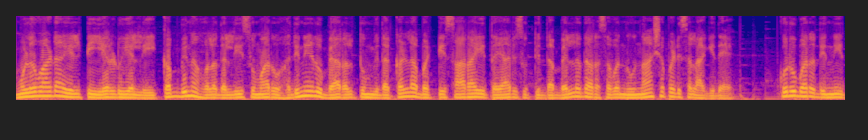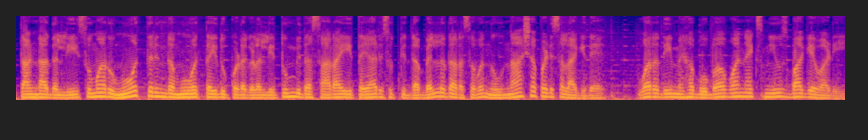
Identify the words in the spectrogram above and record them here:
ಮುಳವಾಡ ಎಲ್ಟಿ ಎರಡು ಯಲ್ಲಿ ಕಬ್ಬಿನ ಹೊಲದಲ್ಲಿ ಸುಮಾರು ಹದಿನೇಳು ಬ್ಯಾರಲ್ ತುಂಬಿದ ಕಳ್ಳಬಟ್ಟಿ ಸಾರಾಯಿ ತಯಾರಿಸುತ್ತಿದ್ದ ಬೆಲ್ಲದ ರಸವನ್ನು ನಾಶಪಡಿಸಲಾಗಿದೆ. ಕುರುಬರ ದಿನ್ನಿ ತಾಂಡಾದಲ್ಲಿ ಸುಮಾರು ಮೂವತ್ತರಿಂದ ಮೂವತ್ತೈದು ಕೊಡಗಳಲ್ಲಿ ತುಂಬಿದ ಸಾರಾಯಿ ತಯಾರಿಸುತ್ತಿದ್ದ ಬೆಲ್ಲದ ರಸವನ್ನು ನಾಶಪಡಿಸಲಾಗಿದೆ. ವರದಿ Mehbooba one X news Bagewadi.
